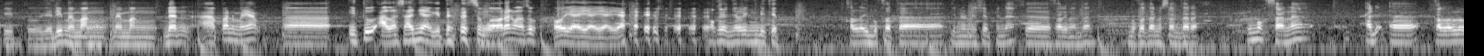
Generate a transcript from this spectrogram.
Gitu. Jadi memang memang dan apa namanya eh, itu alasannya gitu. Semua Iya. orang langsung oh ya ya ya ya. Oke, nyeling dikit. Kalau ibu kota Indonesia pindah ke Kalimantan, ibu kota Nusantara, lu mau ke sana ada eh, kalau lu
